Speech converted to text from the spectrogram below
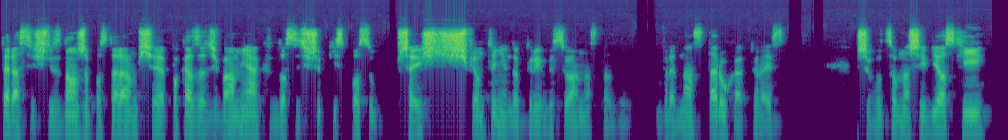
Teraz, jeśli zdążę, postaram się pokazać Wam, jak w dosyć szybki sposób przejść świątynię, do której wysyła nas ta wredna starucha, która jest przywódcą naszej wioski.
